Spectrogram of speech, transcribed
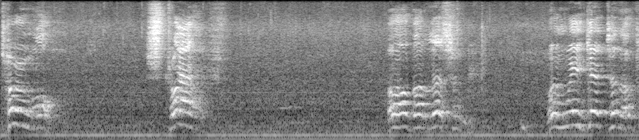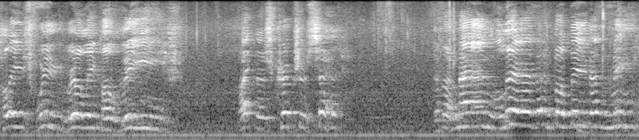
turmoil, strife. Oh, but listen, when we get to the place we really believe, like the scripture said, if a man live and believe in me,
